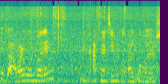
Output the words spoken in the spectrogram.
কিন্তু আমার মন বলে, আপনার যেহেতু অল্প বয়স,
